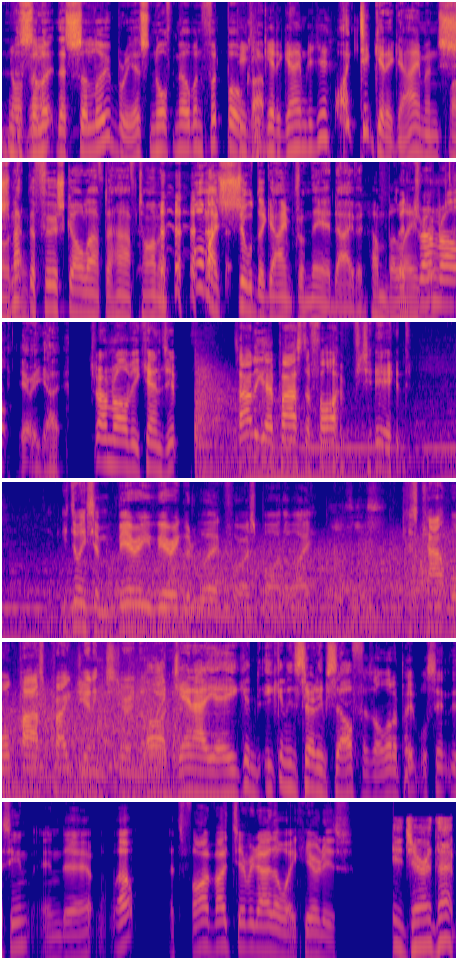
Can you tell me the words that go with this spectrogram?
the, North salu- Mel- the salubrious North Melbourne Football Did Club. you get a game? Did you? I did get a game and Well snuck done. the first goal after half time and almost sealed the game from there, David. Unbelievable. But drum roll, Here we go. drum roll if you can, Zip. It's hard to go past the five shared. He's doing some very, very good work for us, by the way. Just can't walk past Craig Jennings during the Oh, week. Jenna, yeah, he can he can insert himself. There's a lot of people sent this in, and uh, well, it's five votes every day of the week. Here it is. Yeah, Jared, that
